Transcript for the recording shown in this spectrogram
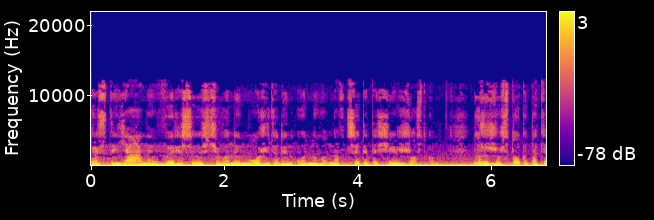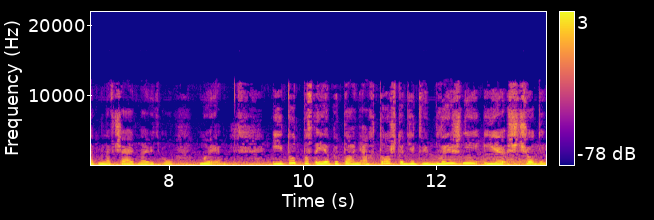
християни вирішили, що вони можуть один одного навчити та ще й жорстко. Дуже жорстоко, так як навчають навіть у мирі. І тут постає питання: хто ж тоді твій ближній і що ти?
